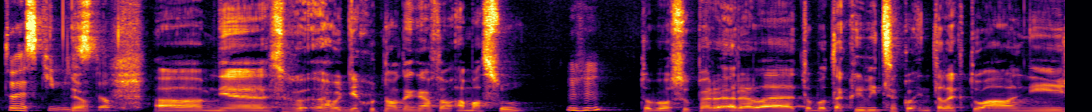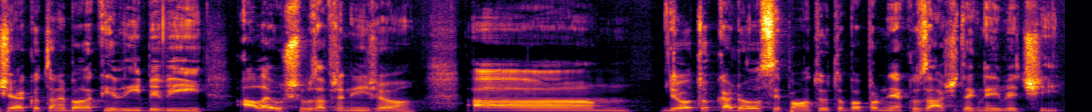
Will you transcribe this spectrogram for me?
To je hezký místo. Jo. A mě hodně chutnalo tenkrát v tom Amasu. Mm-hmm to bylo super relé, to bylo takový víc jako intelektuální, že jako to nebylo takový líbivý, ale už jsou zavřený, že jo. A Jo, to kado si pamatuju, to byl pro mě jako zážitek největší.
